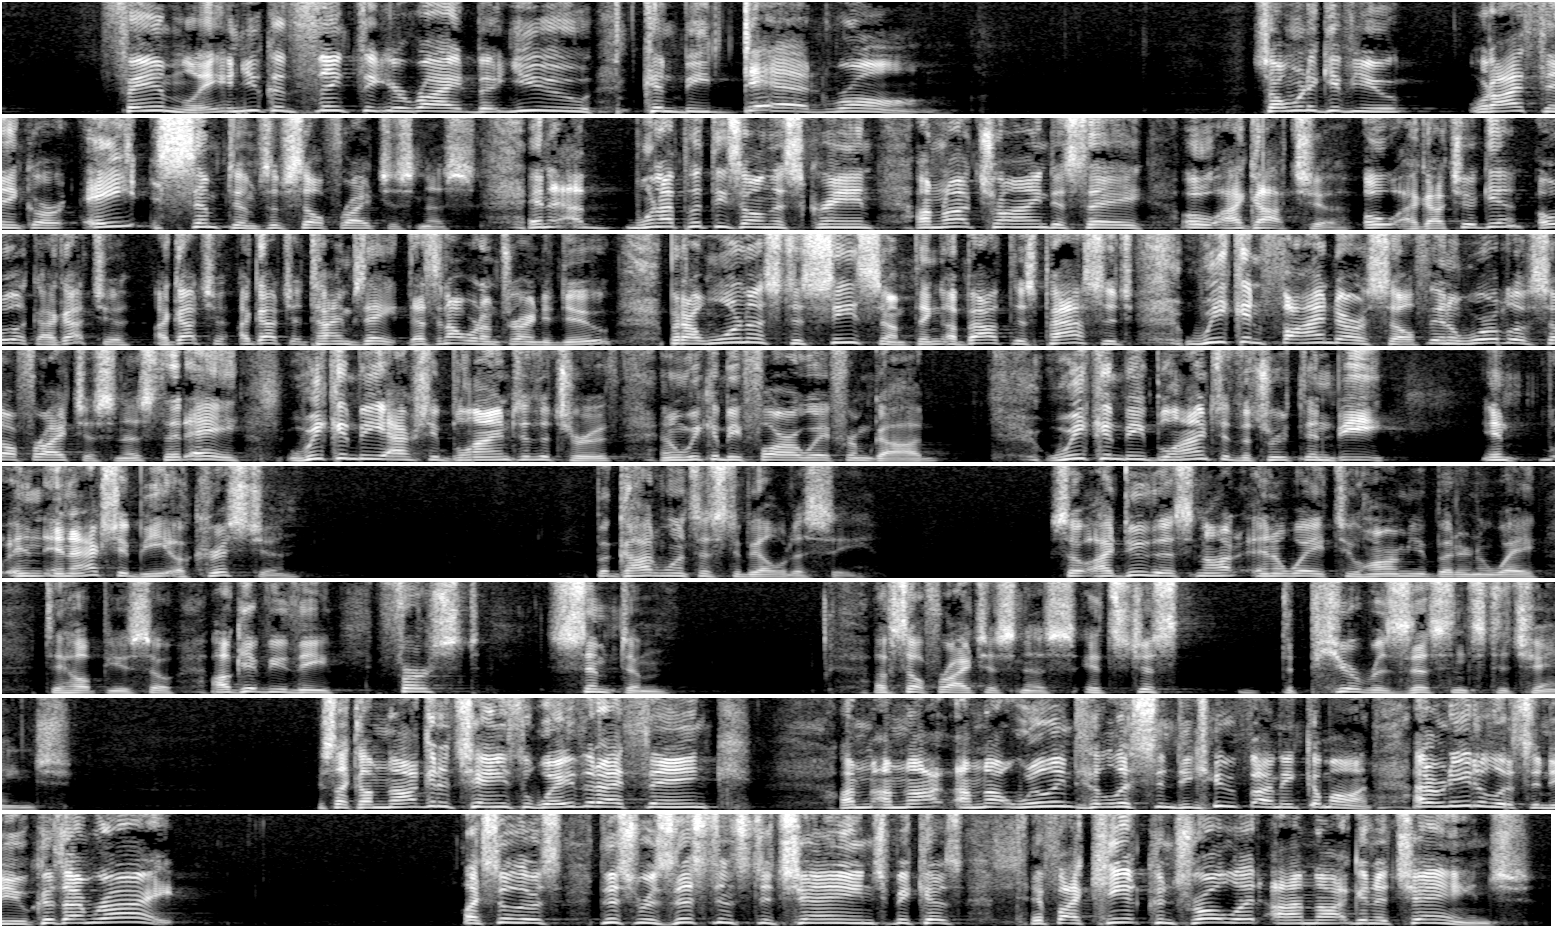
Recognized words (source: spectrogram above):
family. And you can think that you're right, but you can be dead wrong. So I want to give you what I think are eight symptoms of self righteousness. And uh, when I put these on the screen, I'm not trying to say, oh, I got you. Oh, I got you again. Oh, look, I got you. I got you. I got you times eight. That's not what I'm trying to do. But I want us to see something about this passage. We can find ourselves in a world of self righteousness that, A, we can be actually blind to the truth and we can be far away from God. We can be blind to the truth and be, and, and actually be a Christian. But God wants us to be able to see. So I do this not in a way to harm you, but in a way to help you. So I'll give you the first symptom of self righteousness, it's just the pure resistance to change. It's like, I'm not going to change the way that I think. I'm, I'm, not, I'm not willing to listen to you. I mean, come on. I don't need to listen to you because I'm right. Like, so there's this resistance to change because if I can't control it, I'm not going to change.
